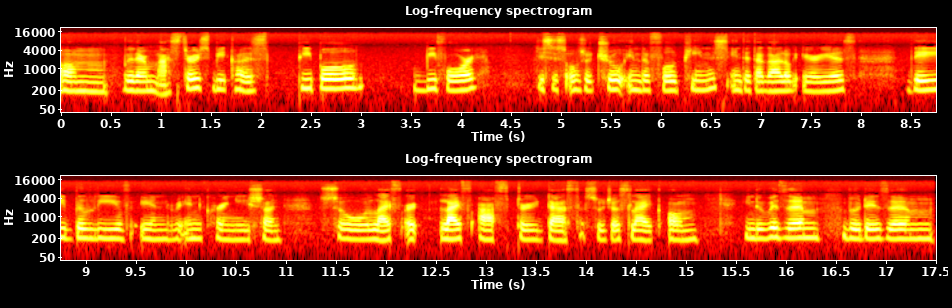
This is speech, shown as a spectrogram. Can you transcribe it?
um, with their masters because people before, this is also true in the Philippines, in the Tagalog areas, they believe in reincarnation. So life or life after death. So just like um hinduism buddhism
